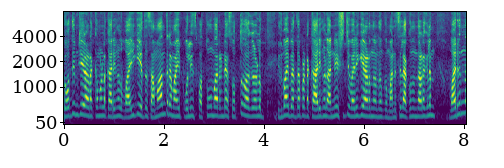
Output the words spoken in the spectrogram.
ചോദ്യം ചെയ്യൽ അടക്കമുള്ള കാര്യങ്ങൾ വൈകിയത് സമാന്തരമായി പോലീസ് പത്മകുമാറിന്റെ സ്വത്തുവകകളും ഇതുമായി ബന്ധപ്പെട്ട കാര്യങ്ങൾ അന്വേഷിച്ച് വരികയാണെന്ന് നമുക്ക് മനസ്സിലാക്കുന്നതാണെങ്കിലും വരുന്ന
